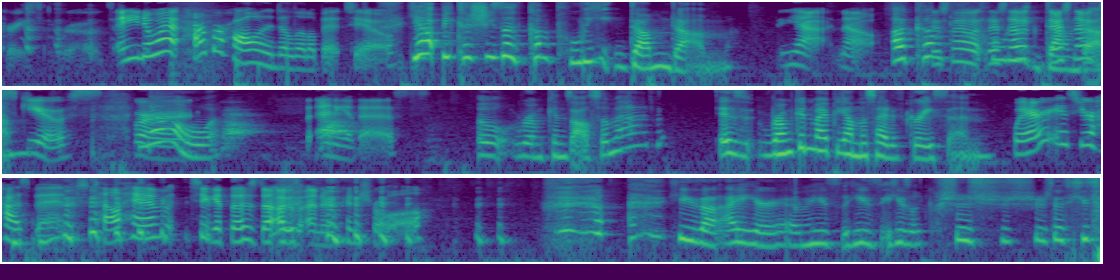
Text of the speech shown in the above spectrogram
Grayson Rhodes, and you know what? Harper Holland a little bit too. yeah, because she's a complete dum dum. Yeah, no. A complete There's no there's no there's no excuse for No. any of this. Oh, Rumpkin's also mad. Is Rumpkin might be on the side of Grayson? Where is your husband? Tell him to get those dogs under control. He's. Uh, I hear him. He's. He's. He's like. Shush, shush, shush. He's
